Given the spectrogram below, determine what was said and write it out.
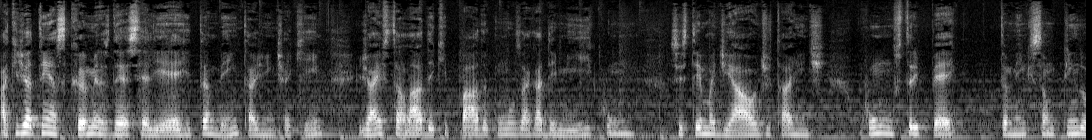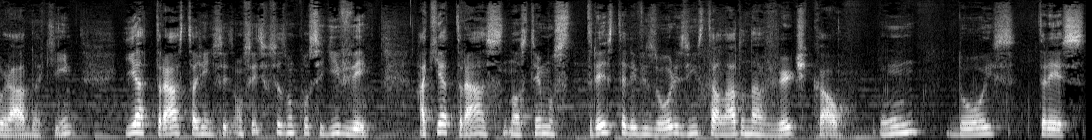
Aqui já tem as câmeras DSLR também, tá gente? Aqui já instalado, equipado com os HDMI, com sistema de áudio, tá gente? com uns tripé também que são pendurados aqui. E atrás, tá gente, não sei se vocês vão conseguir ver. Aqui atrás nós temos três televisores instalados na vertical. Um, dois, três.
